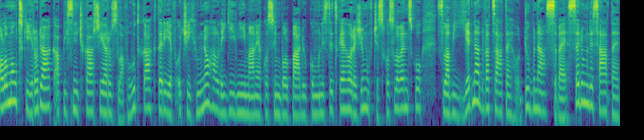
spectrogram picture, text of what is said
Olomoucký rodák a písničkář Jaroslav Hudka, který je v očích mnoha lidí vnímán jako symbol pádu komunistického režimu v Československu, slaví 21. dubna své 75.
